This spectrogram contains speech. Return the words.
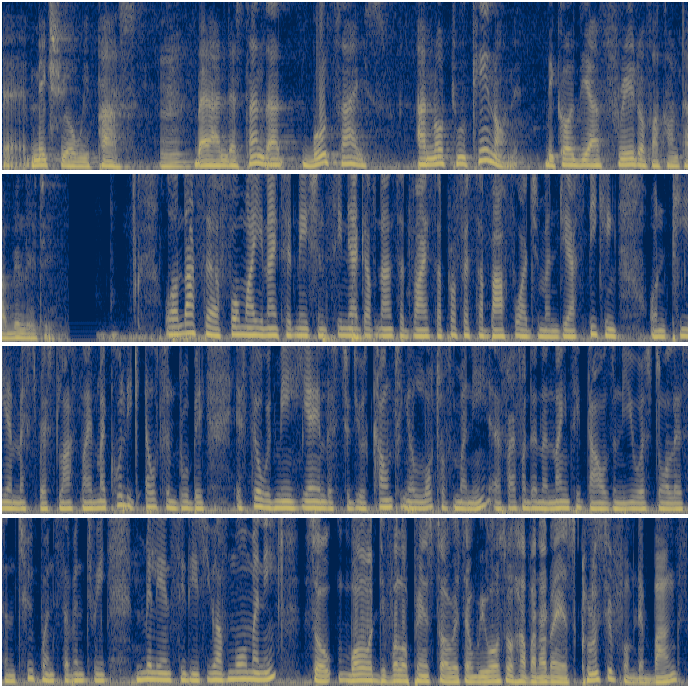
uh, make sure we pass. Mm. But I understand that both sides are not too keen on it because they are afraid of accountability. Well, that's a former United Nations Senior Governance Advisor, Professor Baffour Agyeman-Duah, speaking on PM Express last night. My colleague Elton Brobbey is still with me here in the studio, counting a lot of money uh, 590,000 US dollars and 2.73 million cedis. You have more money? So, more developing stories, and we also have another exclusive from the banks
